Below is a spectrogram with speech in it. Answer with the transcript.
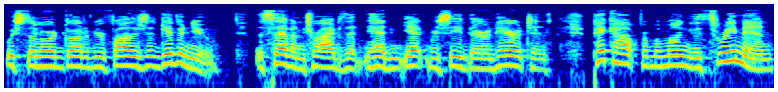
which the Lord God of your fathers had given you? The seven tribes that hadn't yet received their inheritance. Pick out from among you three men,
